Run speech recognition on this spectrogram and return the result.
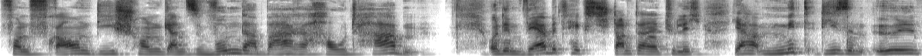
von Frauen, die schon ganz wunderbare Haut haben. Und im Werbetext stand da natürlich, ja, mit diesem Öl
